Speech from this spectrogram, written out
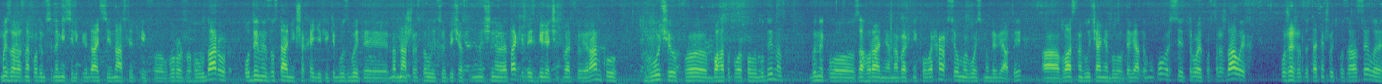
Ми зараз знаходимося на місці ліквідації наслідків е, ворожого удару. Один із останніх шахедів, який був збитий над нашою столицею під час нічної атаки, десь біля четвертої ранку, влучив в багатоповерховий будинок. Виникло загорання на верхніх поверхах 7, 8, 9. А власне влучання було в 9 поверсі. Троє постраждалих. Пожежу достатньо швидко загасили.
